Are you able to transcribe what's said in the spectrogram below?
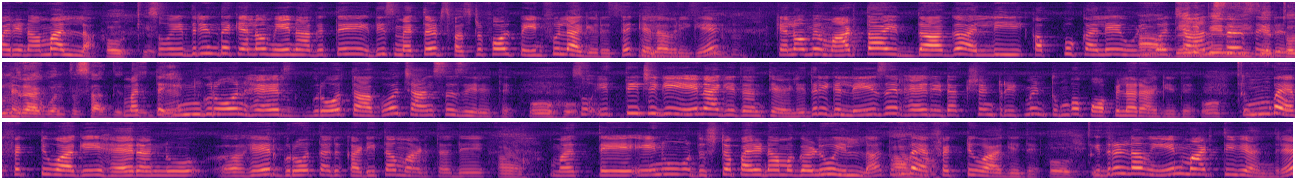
ಪರಿಣಾಮ ಅಲ್ಲ. ಸೊ ಇದರಿಂದ ಕೆಲವೊಮ್ಮೆ ಏನಾಗುತ್ತೆ? This methods first of all painful ಆಗಿರುತ್ತೆ ಕೆಲವರಿಗೆ. ಕೆಲವೊಮ್ಮೆ ಮಾಡ್ತಾ ಇದ್ದಾಗ ಅಲ್ಲಿ ಕಪ್ಪು ಕಲೆ ಉಳಿಯುವ ಚಾನ್ಸಸ್ ಇರುತ್ತೆ. ಮತ್ತೆ ಇನ್ಗ್ರೋನ್ ಹೇರ್ ಗ್ರೋತ್ ಆಗುವ ಚಾನ್ಸಸ್ ಇರುತ್ತೆ. ಓಹೋ. ಸೊ ಇತ್ತೀಚೆಗೆ ಏನಾಗಿದೆ ಅಂತ ಹೇಳಿದ್ರೆ ಈಗ ಲೇಸರ್ ಹೇರ್ ರಿಡಕ್ಷನ್ ಟ್ರೀಟ್ಮೆಂಟ್ ತುಂಬಾ ಪಾಪ್ಯುಲರ್ ಆಗಿದೆ. ತುಂಬಾ ಎಫೆಕ್ಟಿವ್ ಆಗಿ ಹೇರ್ ಅನ್ನು ಹೇರ್ ಗ್ರೋತ್ ಅನ್ನು ಕಡಿತ ಮಾಡ್ತದೆ. ಮತ್ತೆ ಏನು ದುಷ್ಟ ಪರಿಣಾಮಗಳು ಇಲ್ಲ ತುಂಬಾ ಎಫೆಕ್ಟಿವ್ ಆಗಿದೆ. ಇದ್ರಲ್ಲಿ ನಾವು ಏನ್ ಮಾಡ್ತೀವಿ ಅಂದ್ರೆ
